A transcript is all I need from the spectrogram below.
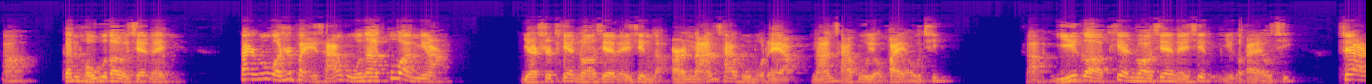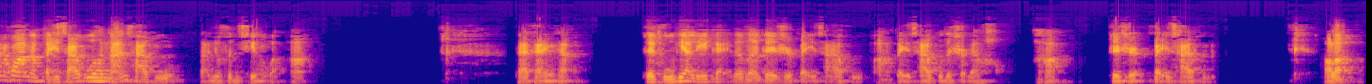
啊，跟头部都有纤维。但如果是北柴胡呢，断面也是片状纤维性的，而南柴胡不这样，南柴胡有败油气啊，一个片状纤维性，一个败油气。这样的话呢，北柴胡和南柴胡咱就分清了啊。大家看一看，这图片里给的呢，这是北柴胡啊，北柴胡的质量好啊，这是北柴胡。好了，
